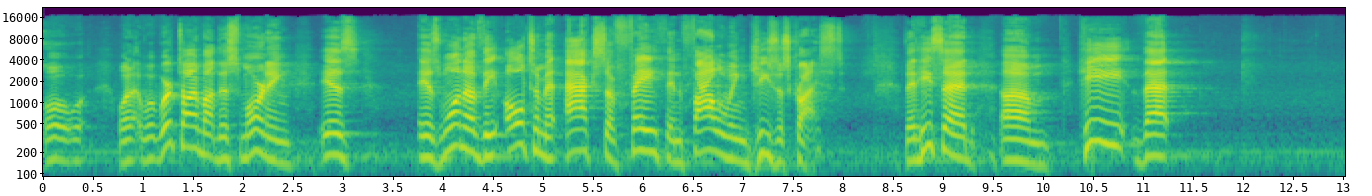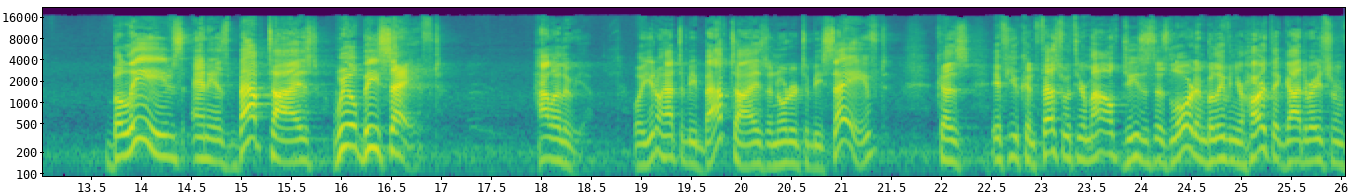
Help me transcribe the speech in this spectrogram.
Well, what we're talking about this morning is is one of the ultimate acts of faith in following Jesus Christ. That he said, um, He that believes and is baptized will be saved. Hallelujah. Well, you don't have to be baptized in order to be saved. Because if you confess with your mouth Jesus is Lord and believe in your heart that God raised, from,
